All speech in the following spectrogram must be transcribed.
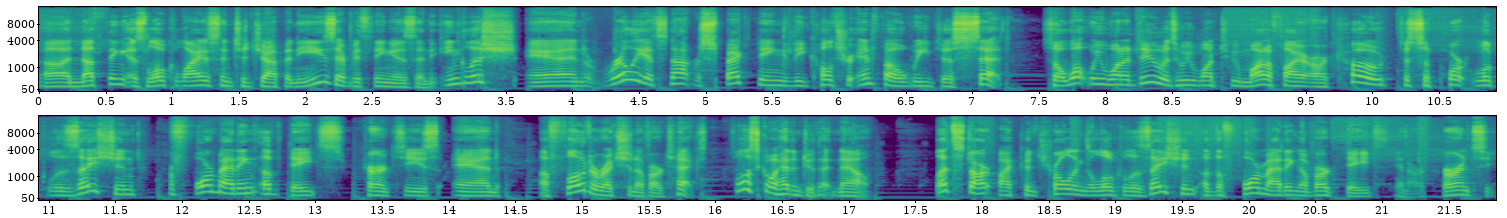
Uh, nothing is localized into Japanese. Everything is in English. And really, it's not respecting the culture info we just set. So what we want to do is we want to modify our code to support localization for formatting of dates, currencies, and a flow direction of our text. So let's go ahead and do that now. Let's start by controlling the localization of the formatting of our dates and our currencies.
